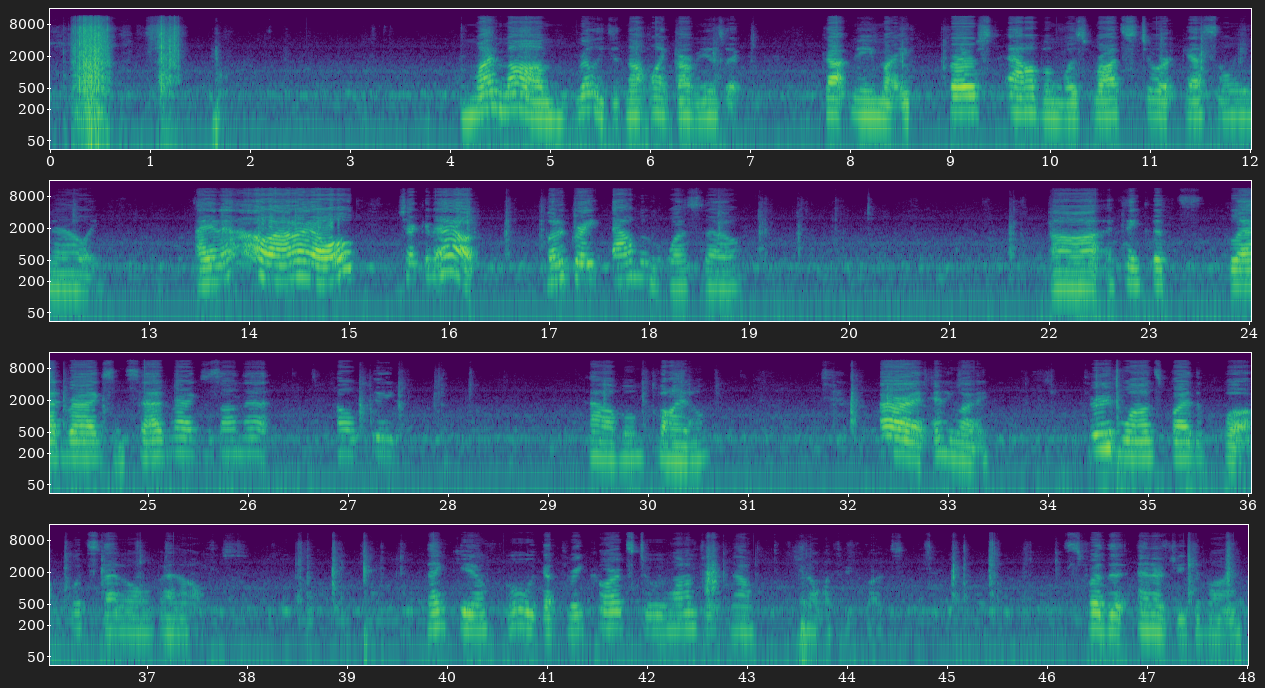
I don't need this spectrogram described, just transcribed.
My mom really did not like our music. Got me my first album was Rod Stewart, Gasoline Alley. I know, I know. Check it out. What a great album it was, though. Uh, I think that's Glad Rags and Sad Rags is on that LP album, vinyl. Alright, anyway. Three of Wands by the book. What's that all about? Thank you. Oh, we got three cards. Do we want them to? No, we don't want three cards. It's for the energy divine.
